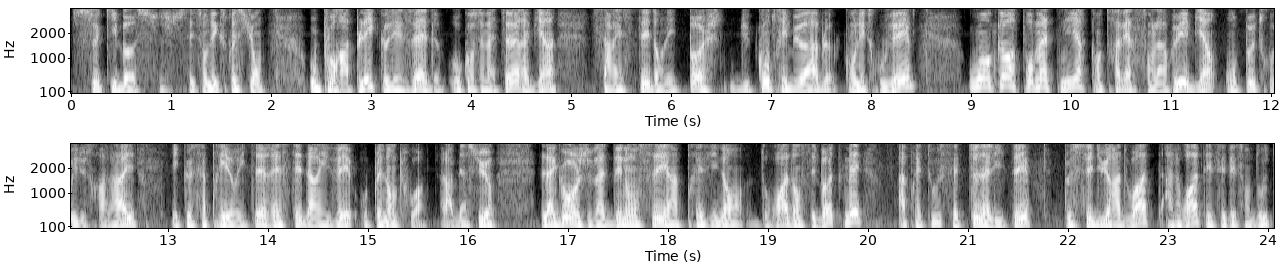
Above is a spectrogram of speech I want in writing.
ceux qui bossent, c'est son expression, ou pour rappeler que les aides aux consommateurs, eh bien, ça restait dans les poches du contribuable qu'on les trouvait, ou encore pour maintenir qu'en traversant la rue, eh bien, on peut trouver du travail et que sa priorité restait d'arriver au plein emploi. Alors bien sûr, la gauche va dénoncer un président droit dans ses bottes, mais après tout, cette tonalité peut séduire à droite, à droite, et c'était sans doute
